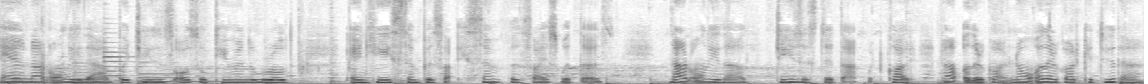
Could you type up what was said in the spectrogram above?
and not only that, but Jesus also came in the world and he sympathized, sympathized with us. Not only that, Jesus did that with God, not other God. No other God could do that.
